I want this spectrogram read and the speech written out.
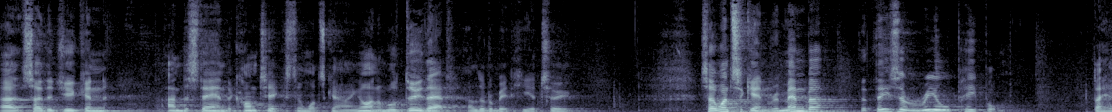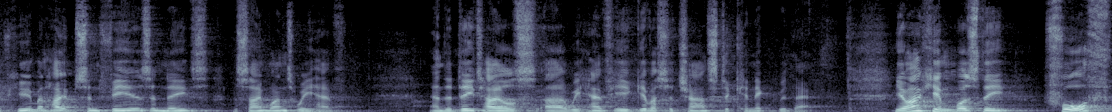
uh, so that you can understand the context and what's going on. And we'll do that a little bit here too. So, once again, remember that these are real people. They have human hopes and fears and needs, the same ones we have. And the details uh, we have here give us a chance to connect with that. Joachim was the fourth,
